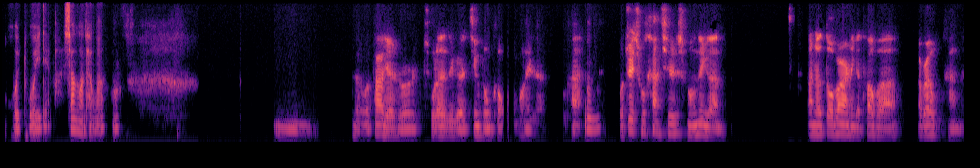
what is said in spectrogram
会多一点吧。香港、台湾啊。嗯，那我大学的时候除了这个惊悚恐怖类的不看，嗯，我最初看其实是从那个按照豆瓣那个 Top 二百五看的，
